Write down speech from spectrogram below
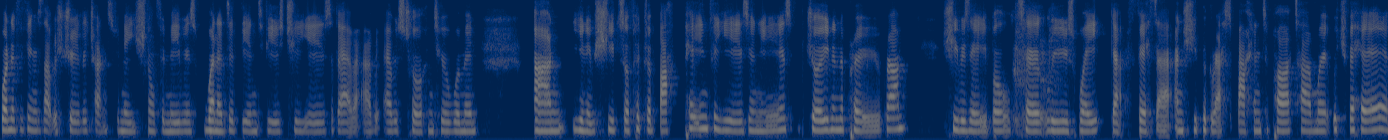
One of the things that was truly transformational for me was when I did the interviews two years ago, I, I was talking to a woman and you know she'd suffered from back pain for years and years joining the program she was able to lose weight, get fitter, and she progressed back into part time work, which for her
